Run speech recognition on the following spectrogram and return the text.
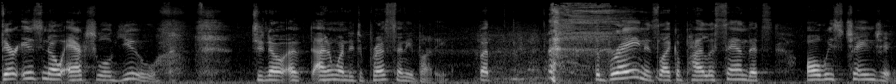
there is no actual you. Do you know, I, I don't want to depress anybody, but the brain is like a pile of sand that's always changing.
